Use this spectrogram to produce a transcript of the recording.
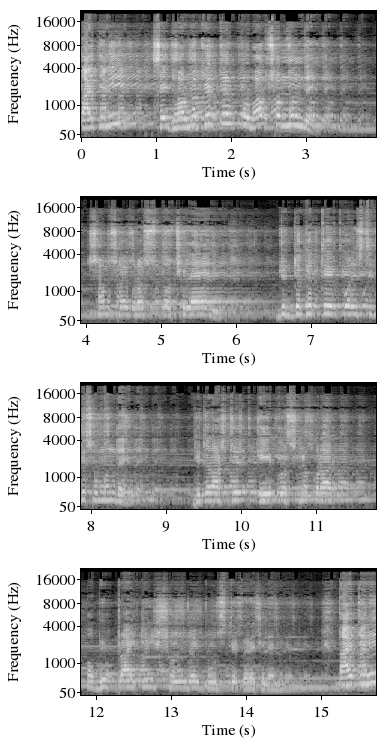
তাই তিনি সেই ধর্মক্ষেত্রের প্রভাব সম্বন্ধে সংশয়গ্রস্ত ছিলেন। যুদ্ধক্ষেত্রের পরিস্থিতি সম্বন্ধে ধৃতরাষ্ট্রের এই প্রশ্ন করার অভিপ্রায়টি সঞ্জয় বুঝতে পেরেছিলেন। তাই তিনি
